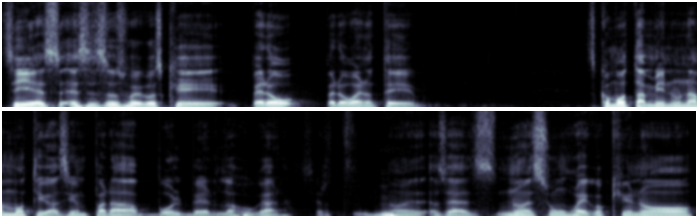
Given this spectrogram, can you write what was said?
sí, es, es esos juegos que. Pero, pero bueno, te. Es como también una motivación para volverlo a jugar, ¿cierto? No es- o sea, es- no es un juego que uno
